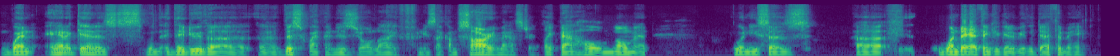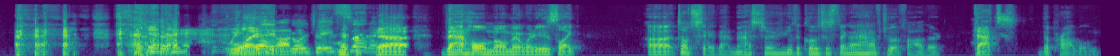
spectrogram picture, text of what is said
When Anakin is when they do the uh, this weapon is your life, and he's like, "I'm sorry, Master." Like that whole moment when he says, uh, "One day I think you're going to be the death of me." Wink Like- to Yeah, audience, George everyone. said it. uh, that whole moment when he's like, uh, "Don't say that, Master. You're the closest thing I have to a father." That's the problem.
